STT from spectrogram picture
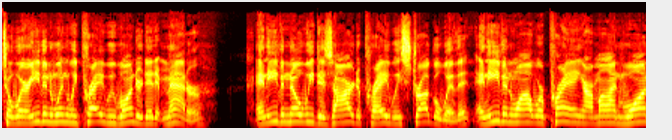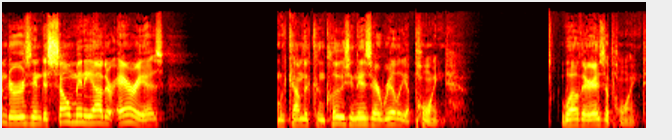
To where even when we pray, we wonder, did it matter? And even though we desire to pray, we struggle with it. And even while we're praying, our mind wanders into so many other areas. We come to the conclusion is there really a point? Well, there is a point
